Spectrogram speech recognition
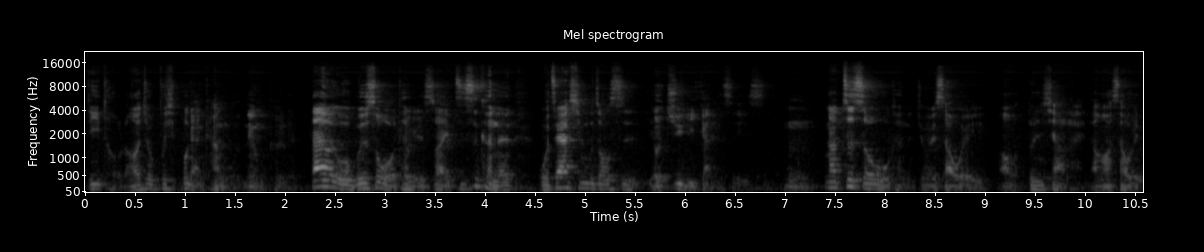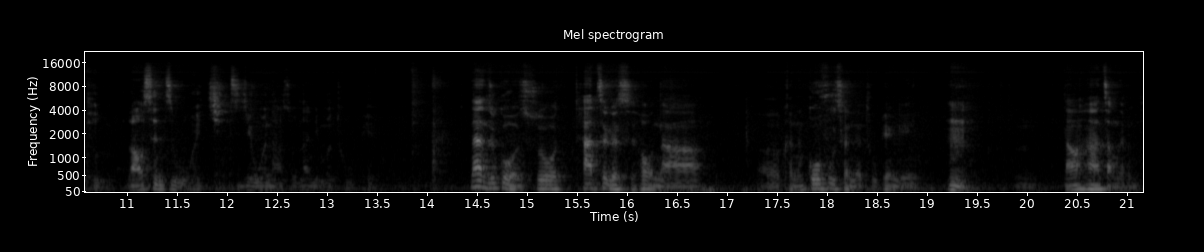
低头，然后就不不敢看我那种客人。当然我不是说我特别帅，只是可能我在他心目中是有距离感的设计师。嗯，那这时候我可能就会稍微哦蹲下来，然后稍微听，然后甚至我会直接问他说：“那你有没有图片？”那如果说他这个时候拿呃可能郭富城的图片给你。嗯嗯，然后他长得很普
